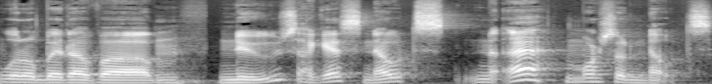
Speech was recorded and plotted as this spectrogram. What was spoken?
Little bit of um, news, I guess, notes, eh, more so notes.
